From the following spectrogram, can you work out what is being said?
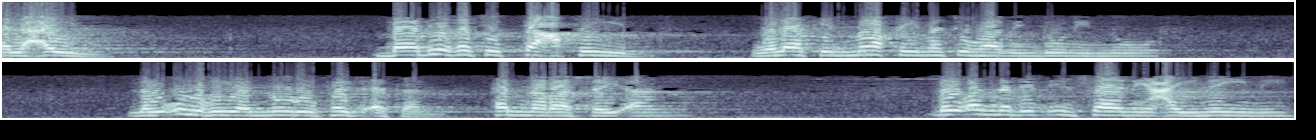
العين بالغة التعقيد ولكن ما قيمتها من دون النور؟ لو ألغي النور فجأة هل نرى شيئا؟ لو أن للإنسان عينين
